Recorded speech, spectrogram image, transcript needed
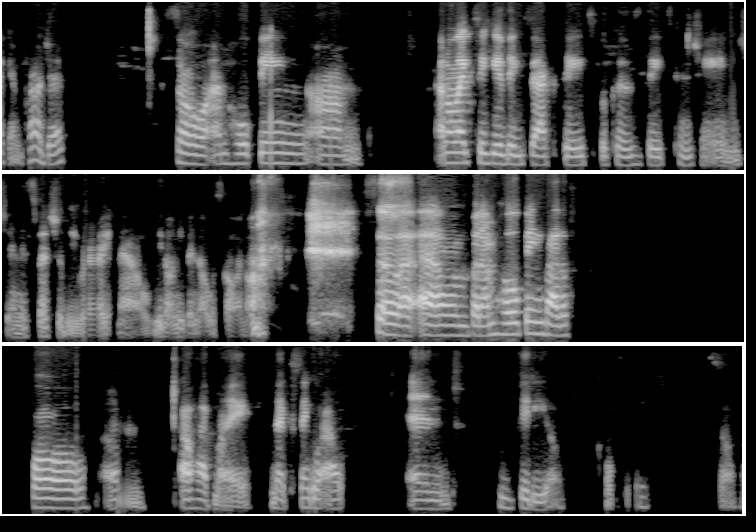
second project. So I'm hoping. Um, I don't like to give exact dates because dates can change, and especially right now, we don't even know what's going on. so, uh, um, but I'm hoping by the fall, um, I'll have my next single out and video, hopefully. So,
